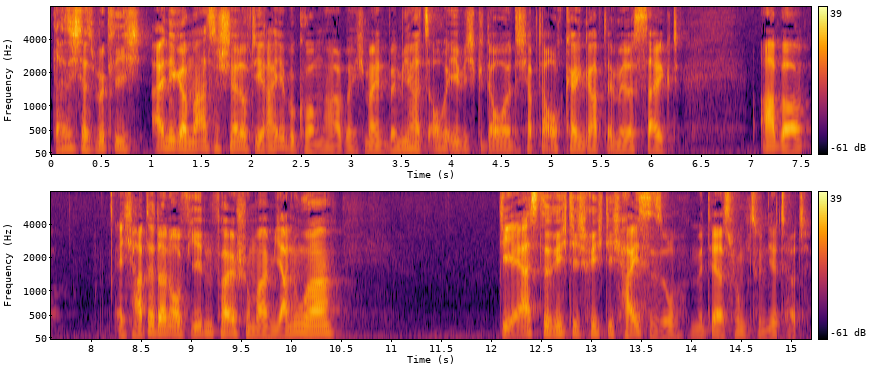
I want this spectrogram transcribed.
dass ich das wirklich einigermaßen schnell auf die Reihe bekommen habe. Ich meine, bei mir hat es auch ewig gedauert. Ich habe da auch keinen gehabt, der mir das zeigt. Aber ich hatte dann auf jeden Fall schon mal im Januar die erste richtig, richtig heiße so, mit der es funktioniert hat.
